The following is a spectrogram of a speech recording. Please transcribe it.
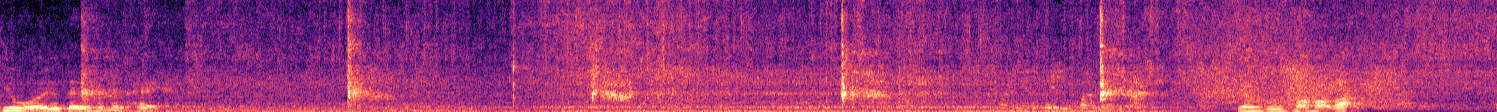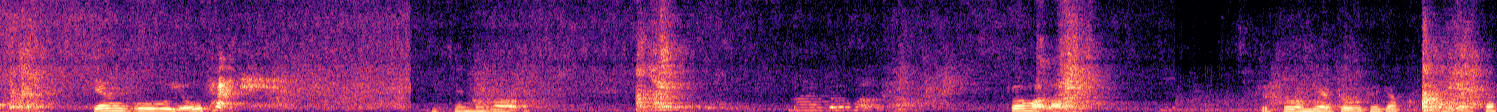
起火又等一会儿能开。香菇炒好了，香菇油菜，煎豆包。妈，粥好了。粥好了，这是我面粥，这家可口的，看。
